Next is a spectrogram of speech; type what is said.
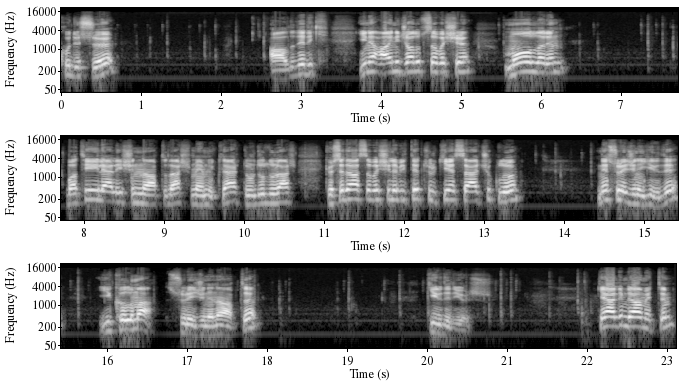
Kudüs'ü aldı dedik. Yine aynı Calut Savaşı Moğolların batıya ilerleyişini ne yaptılar? Memlükler durdurdular. Kösedağ Savaşı ile birlikte Türkiye Selçuklu ne sürecine girdi? Yıkılma sürecine ne yaptı? Girdi diyoruz. Geldim devam ettim.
